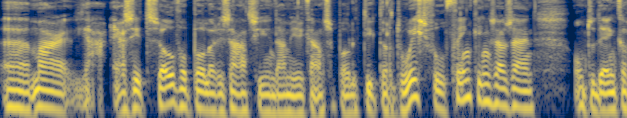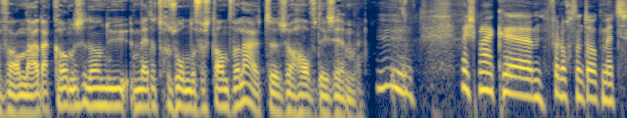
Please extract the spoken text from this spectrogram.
Uh, maar ja, er zit zoveel polarisatie in de Amerikaanse politiek... dat het wishful thinking zou zijn om te denken van... nou, daar komen ze dan nu met het gezonde verstand wel uit, uh, zo half december. Mm. Wij spraken uh, vanochtend ook met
